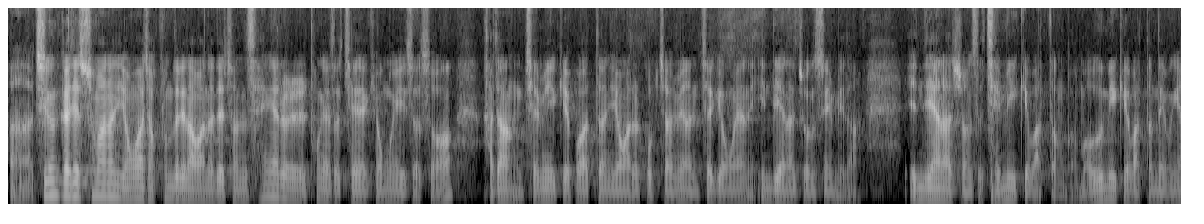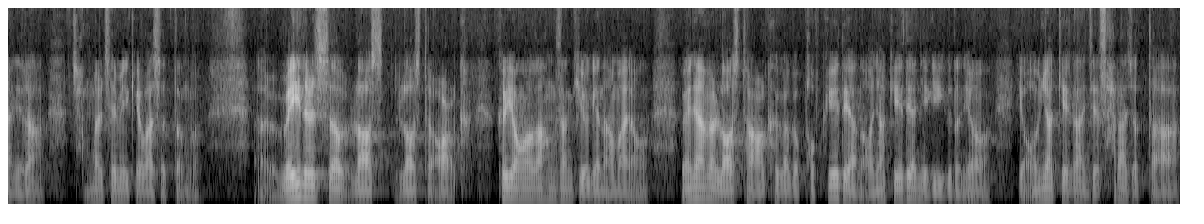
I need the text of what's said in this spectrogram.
아, 지금까지 수많은 영화 작품들이 나왔는데 전 생애를 통해서 제 경우에 있어서 가장 재미있게 보았던 영화를 꼽자면 제 경우에는 인디애나 존스입니다. 인디애나 존스 재미있게 봤던 거, 뭐 의미 있게 봤던 내용이 아니라 정말 재미있게 봤었던 거. Uh, Raiders of Lost, Lost Ark 그 영화가 항상 기억에 남아요. 왜냐하면 Lost Ark가 그 법궤에 대한 언약궤에 대한 얘기거든요. 이 언약궤가 이제 사라졌다.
